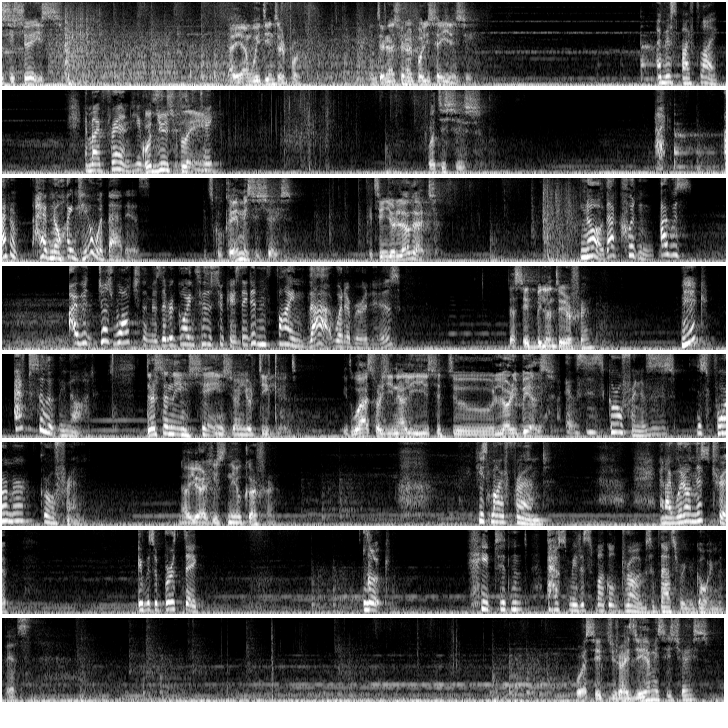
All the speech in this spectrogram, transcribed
Mrs. Chase, I am with Interpol, International Police Agency. I missed my flight. And my friend, he Could was... you explain? take- What is this? I, I don't... I have no idea what that is. It's cocaine, Mrs. Chase. It's in your luggage. No, that couldn't. I was... I would just watch them as they were going through the suitcase. They didn't find that, whatever it is. Does it belong to your friend? Nick? Absolutely not. There's a name change on your ticket. It was originally used to Lori Bills. It was his girlfriend. It was his, his former girlfriend. Now you are his new girlfriend. He's my friend. And I went on this trip. It was a birthday. Look, he didn't ask me to smuggle drugs, if that's where you're going with this. Was it your idea, Mrs. Chase?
